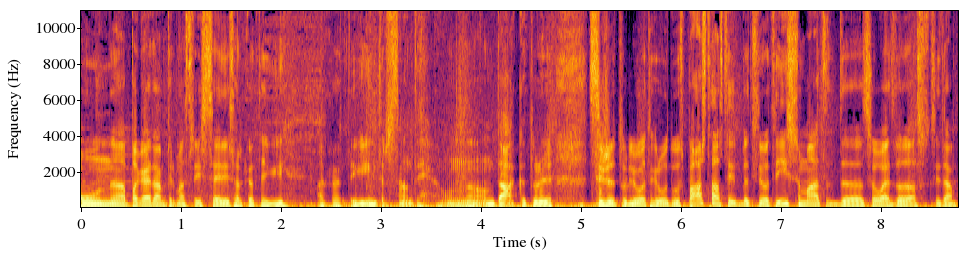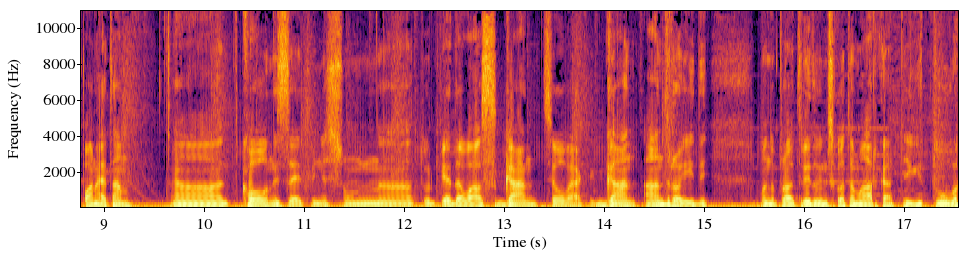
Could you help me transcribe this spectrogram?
Un, uh, pagaidām pirmās trīs sērijas ir ārkārtīgi, ārkārtīgi interesanti. Un, uh, un tā, ka tur ir sižetu ļoti grūti būs pārstāstīt, bet ļoti īsumā tad, uh, cilvēks dodas uz citām planētām. Uh, kolonizēt viņas, un uh, tur piedalās gan cilvēki, gan androidi. Manuprāt, Rīdlīns Skotam ārkārtīgi tuva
